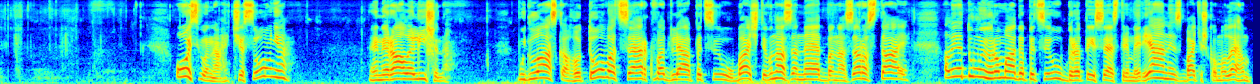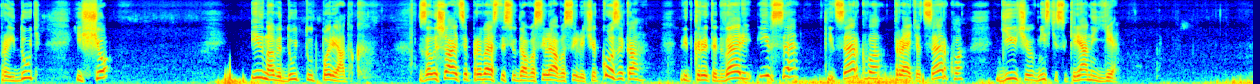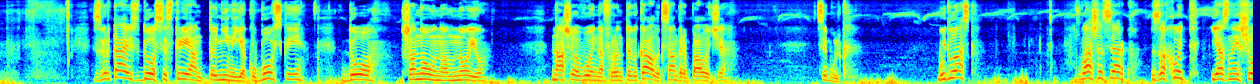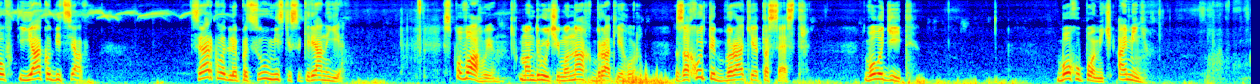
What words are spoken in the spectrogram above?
Ось вона, часовня генерала Лішина. Будь ласка, готова церква для ПЦУ. Бачите, вона занедбана, заростає. Але я думаю, громада ПЦУ, брати, сестри миряни з батюшком Олегом прийдуть і що? І наведуть тут порядок. Залишається привезти сюди Василя Васильовича Козика, відкрити двері і все. І церква, третя церква, діюча в місті Сокіряни є. Звертаюсь до сестри Антоніни Якубовської, до шановного мною нашого воїна-фронтовика Олександра Павловича Цибулька. Будь ласка, ваша церква, заходьте, я знайшов, як обіцяв. Церква для ПЦУ в місті Сокіряни є. З повагою, мандруючий монах, брат Єгор. Заходьте, браття та сестри. Володійте. Бог у поміч. Амінь.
